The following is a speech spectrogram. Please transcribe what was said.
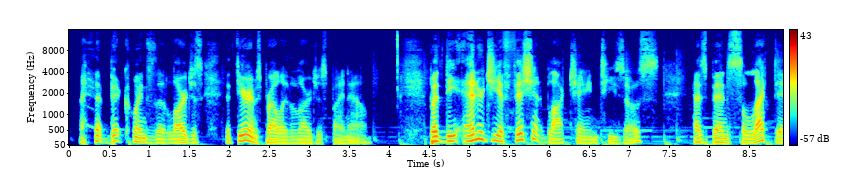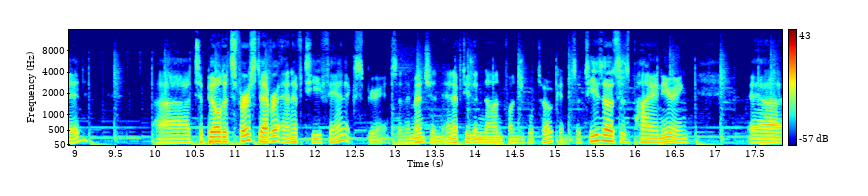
Bitcoin's the largest. Ethereum's probably the largest by now. But the energy efficient blockchain Tezos has been selected uh, to build its first ever NFT fan experience. As I mentioned, NFT is a non fungible token. So Tezos is pioneering uh,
